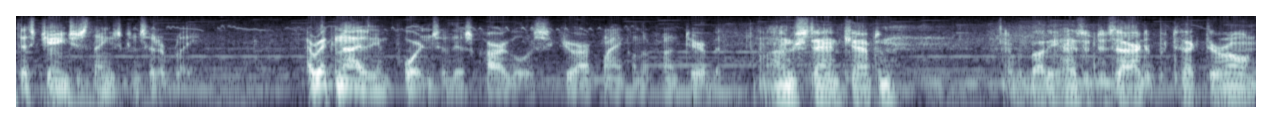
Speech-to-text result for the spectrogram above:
This changes things considerably. I recognize the importance of this cargo to secure our flank on the frontier, but I understand, Captain. Everybody has a desire to protect their own.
